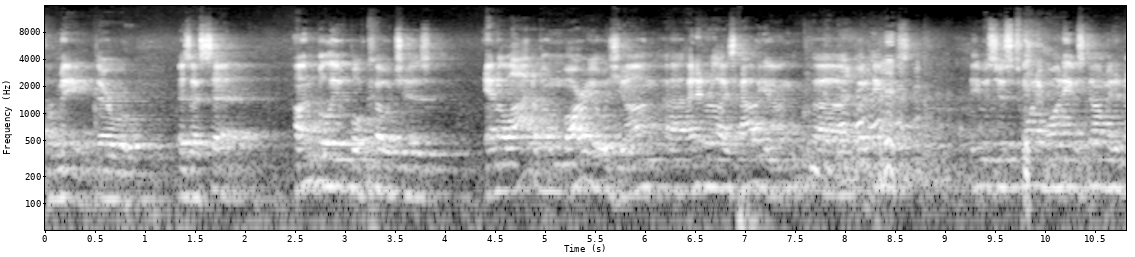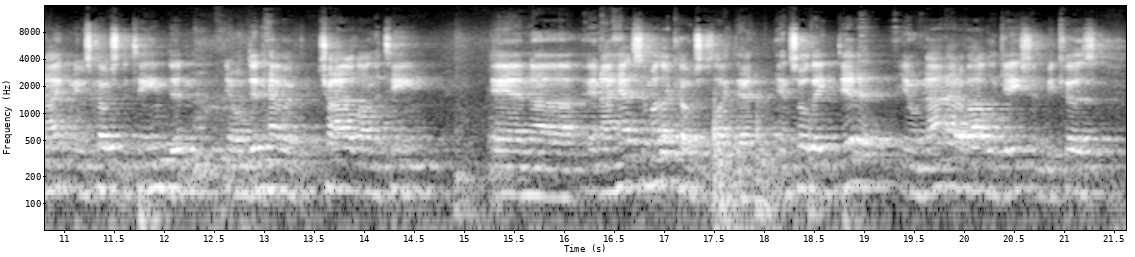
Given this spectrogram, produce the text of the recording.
for me. There were, as I said, unbelievable coaches and a lot of them, Mario was young. Uh, I didn't realize how young, uh, but he was, he was just 21. He was telling me tonight when he was coaching the team, didn't, you know, didn't have a child on the team. And, uh, and I had some other coaches like that. And so they did it, you know, not out of obligation because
